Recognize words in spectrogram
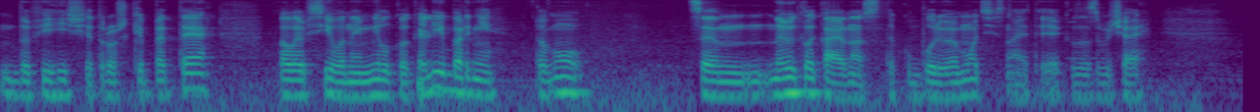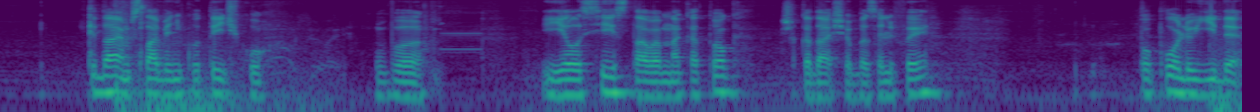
дофігіще трошки ПТ, але всі вони мілкокаліберні, тому це не викликає в нас таку бурю емоцій, знаєте, як зазвичай. Кидаємо слабеньку тичку в ELC, ставимо на каток. Шкода, що без альфи. По полю їде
